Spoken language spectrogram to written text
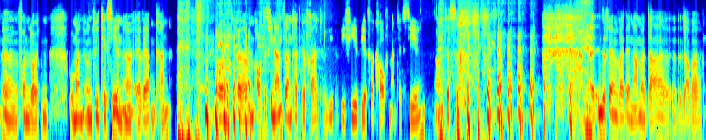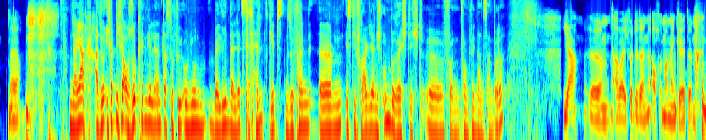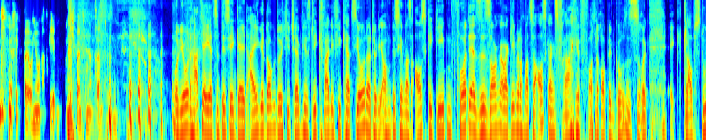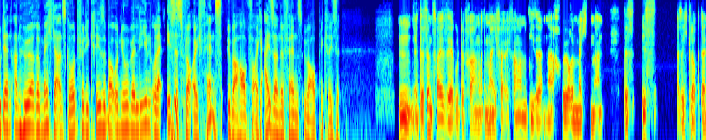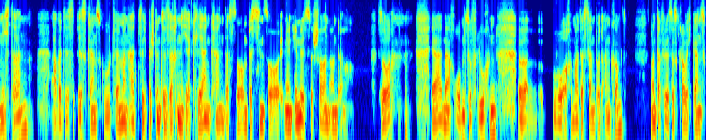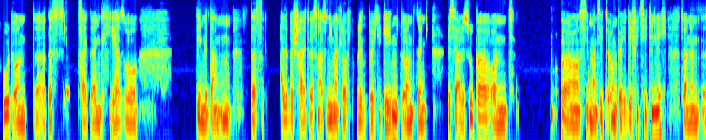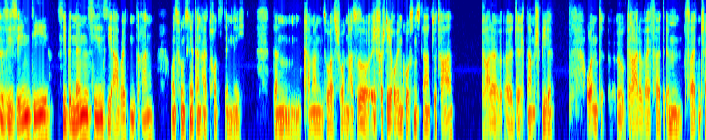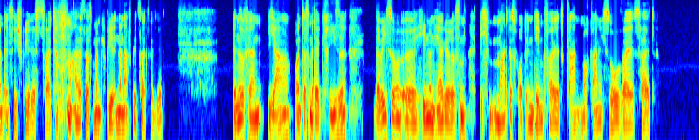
äh, von Leuten, wo man irgendwie Textilien äh, erwerben kann. Und ähm, auch das Finanzamt hat gefragt, wie, wie viel wir verkaufen an Textilien. Und das insofern war der Name da, aber naja. Naja, also ich habe dich ja auch so kennengelernt, dass du für Union Berlin dein letztes Hemd gibst. Insofern ähm, ist die Frage ja nicht unberechtigt äh, von, vom Finanzamt, oder? Ja, ähm, aber ich würde dann auch immer mein Geld immer direkt bei Union abgeben und nicht beim Finanzamt. Union hat ja jetzt ein bisschen Geld eingenommen durch die Champions League Qualifikation, natürlich auch ein bisschen was ausgegeben vor der Saison, aber gehen wir nochmal zur Ausgangsfrage von Robin Gosens zurück. Glaubst du denn an höhere Mächte als Grund für die Krise bei Union Berlin oder ist es für euch Fans überhaupt, für euch eiserne Fans überhaupt eine Krise? Hm, das sind zwei sehr gute Fragen. Warte mal, ich, ich fange mal mit dieser nach höheren Mächten an. Das ist, also ich glaube da nicht dran, aber das ist ganz gut, wenn man halt sich bestimmte Sachen nicht erklären kann, das so ein bisschen so in den Himmel zu schauen und oh, so ja nach oben zu fluchen, wo auch immer das dann dort ankommt. Und dafür ist es, glaube ich, ganz gut und äh, das zeigt eigentlich eher so den Gedanken, dass alle Bescheid wissen. Also niemand läuft blind durch die Gegend und denkt, ist ja alles super und äh, man sieht irgendwelche Defizite nicht, sondern sie sehen die, sie benennen sie, sie arbeiten dran und es funktioniert dann halt trotzdem nicht. Dann kann man sowas schon. Also ich verstehe Robin Gosens da total, gerade äh, direkt nach dem Spiel. Und äh, gerade weil es halt im zweiten Champions League-Spiel das zweite Mal ist, dass man ein Spiel in der Nachspielzeit verliert. Insofern ja, und das mit der Krise, da bin ich so äh, hin und her gerissen. Ich mag das Wort in dem Fall jetzt gar, noch gar nicht so, weil es halt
